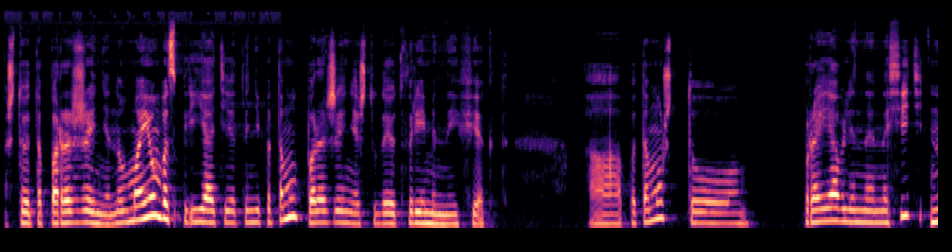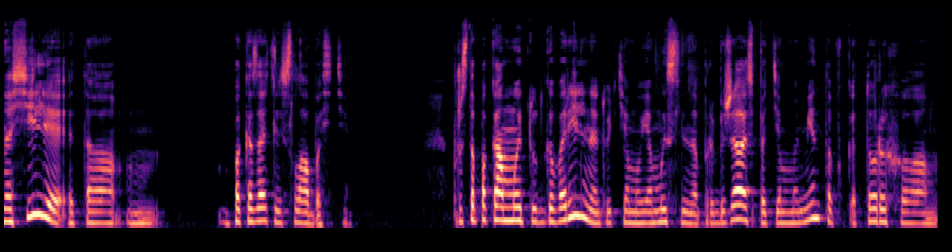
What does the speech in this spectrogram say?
что это поражение. Но в моем восприятии это не потому поражение, что дает временный эффект, а потому что проявленное насилие – это показатель слабости – Просто пока мы тут говорили на эту тему, я мысленно пробежалась по тем моментам, в которых а,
